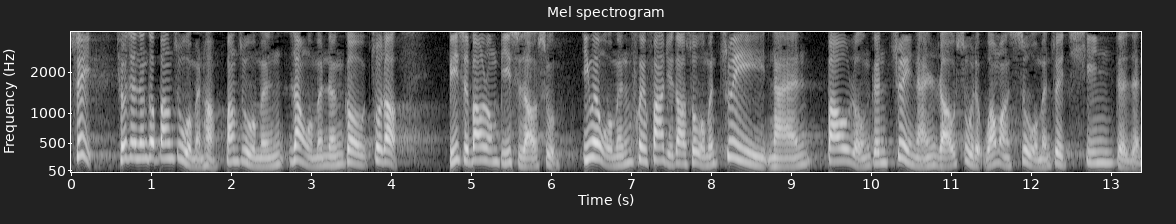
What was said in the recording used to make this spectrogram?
所以求神能够帮助我们哈，帮助我们，让我们能够做到。彼此包容，彼此饶恕，因为我们会发觉到，说我们最难包容跟最难饶恕的，往往是我们最亲的人。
